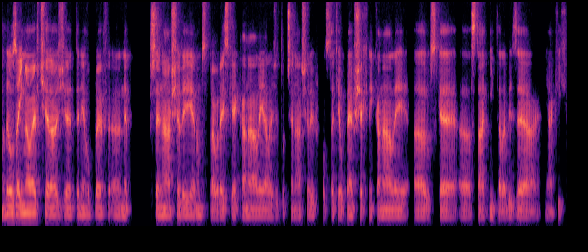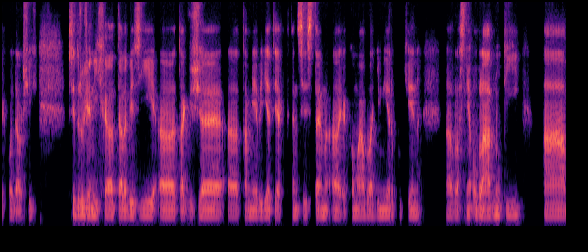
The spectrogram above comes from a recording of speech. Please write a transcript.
Bylo zajímavé včera, že ten jeho projev eh, nepřenášeli jenom zpravodajské kanály, ale že to přenášeli v podstatě úplně všechny kanály eh, ruské státní televize a nějakých jako dalších přidružených televizí, takže tam je vidět, jak ten systém, jako má Vladimír Putin vlastně ovládnutý A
